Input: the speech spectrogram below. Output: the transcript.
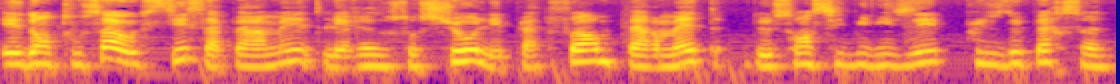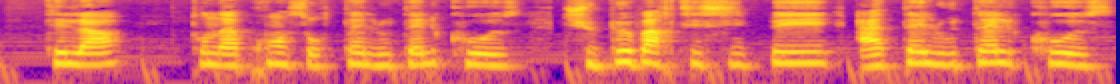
Et dans tout ça aussi, ça permet, les réseaux sociaux, les plateformes permettent de sensibiliser plus de personnes. T'es là, t'en apprends sur telle ou telle cause. Tu peux participer à telle ou telle cause.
